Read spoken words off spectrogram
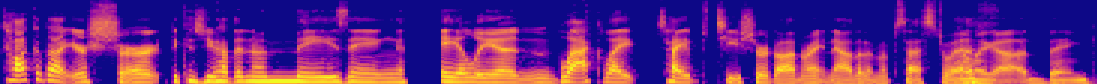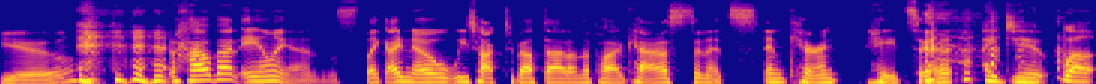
talk about your shirt? Because you have an amazing alien blacklight type t shirt on right now that I'm obsessed with. Oh my God. Thank you. How about aliens? Like, I know we talked about that on the podcast and it's, and Karen hates it. i do well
